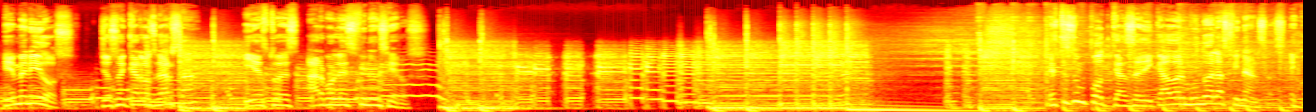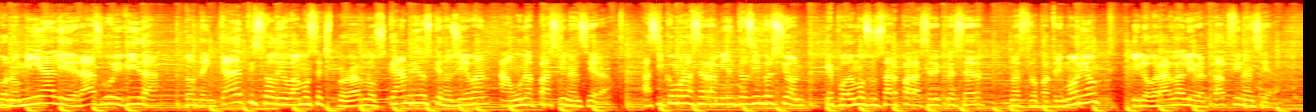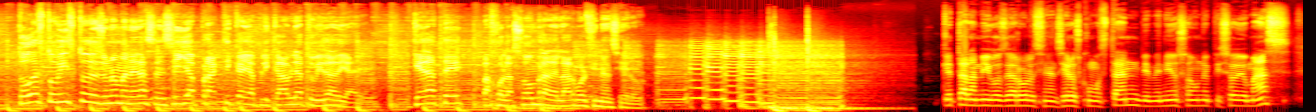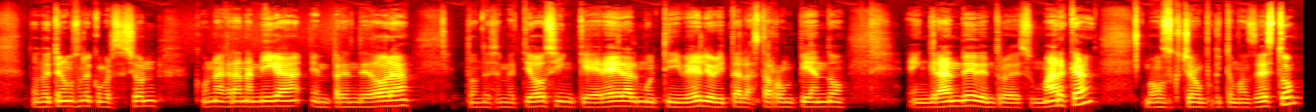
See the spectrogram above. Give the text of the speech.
Bienvenidos, yo soy Carlos Garza y esto es Árboles Financieros. Este es un podcast dedicado al mundo de las finanzas, economía, liderazgo y vida, donde en cada episodio vamos a explorar los cambios que nos llevan a una paz financiera, así como las herramientas de inversión que podemos usar para hacer crecer nuestro patrimonio y lograr la libertad financiera. Todo esto visto desde una manera sencilla, práctica y aplicable a tu vida diaria. Quédate bajo la sombra del árbol financiero. ¿Qué tal amigos de Árboles Financieros? ¿Cómo están? Bienvenidos a un episodio más, donde hoy tenemos una conversación con una gran amiga emprendedora, donde se metió sin querer al multinivel y ahorita la está rompiendo en grande dentro de su marca. Vamos a escuchar un poquito más de esto.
